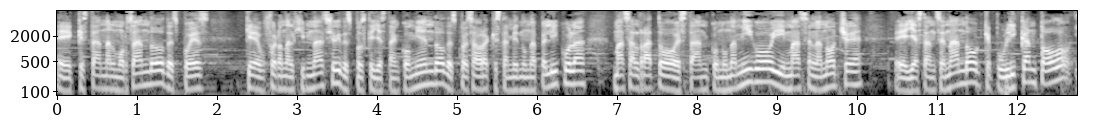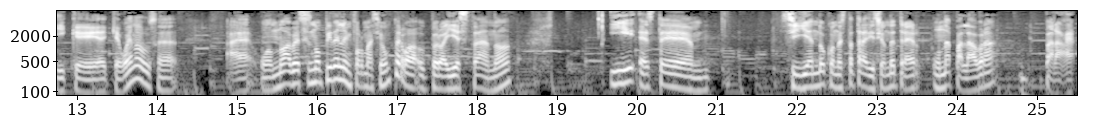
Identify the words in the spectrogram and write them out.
eh, que están almorzando, después que fueron al gimnasio y después que ya están comiendo, después ahora que están viendo una película, más al rato están con un amigo y más en la noche eh, ya están cenando, que publican todo y que, que bueno, o sea, no, a veces no piden la información, pero, pero ahí está, ¿no? Y este, siguiendo con esta tradición de traer una palabra para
